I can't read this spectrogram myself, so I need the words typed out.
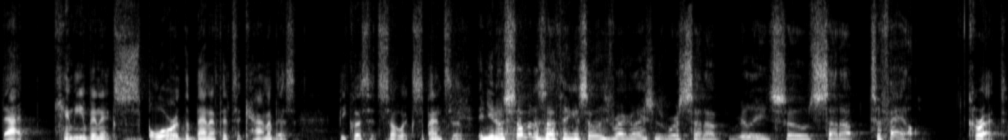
that can't even explore the benefits of cannabis because it's so expensive and you know some of this i think and some of these regulations were set up really so set up to fail correct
